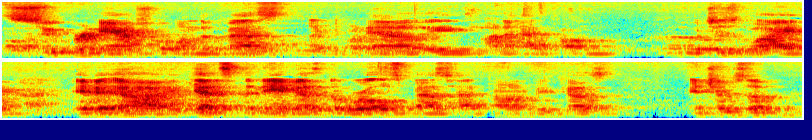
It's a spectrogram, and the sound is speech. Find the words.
supernatural, one of the best like tonality on a headphone, which is why it uh, it gets the name as the world's best headphone because in terms of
